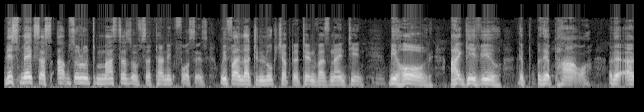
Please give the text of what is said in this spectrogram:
This makes us absolute masters of satanic forces. We find that in Luke chapter 10, verse 19. Behold, I give you the, the power the, uh,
